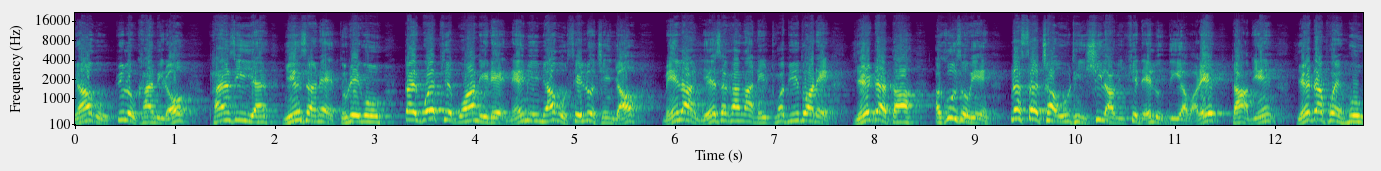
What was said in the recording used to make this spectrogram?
များကိုပြုလုပ်ခိုင်းပြီးတော့ဖမ်းဆီးရန်ညှင်းဆန်တဲ့သူတွေကိုတိုက်ပွဲဖြစ်ပွားနေတဲ့နယ်မြေများကိုဆေလွတ်ခြင်းကြောင့်မင်းလာရဲစခန်းကနေထွက်ပြေးသွားတဲ့ရဲတပ်သားအခုဆိုရင်26ဦးထိရှိလာပြီဖြစ်တယ်လို့သိရပါတယ်။ဒါအပြင်ရဲတပ်ဖွဲ့မှူး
